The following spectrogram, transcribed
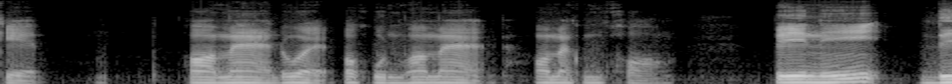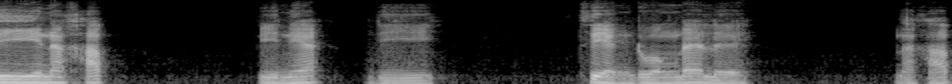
เกรดพ่อแม่ด้วยพ่อคุณพ่อแม่ พ่อแม่คุ้มครอง ปีนี้ดีนะครับ ปีเนี้ยดีเสี่ยงดวงได้เลยนะครับ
